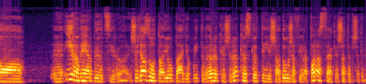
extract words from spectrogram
a ír a verbőciről, és hogy azóta a jobbágyok, mit tudom, örökös röghözkötés, a dózsaféle parasztfelkel, stb. stb.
